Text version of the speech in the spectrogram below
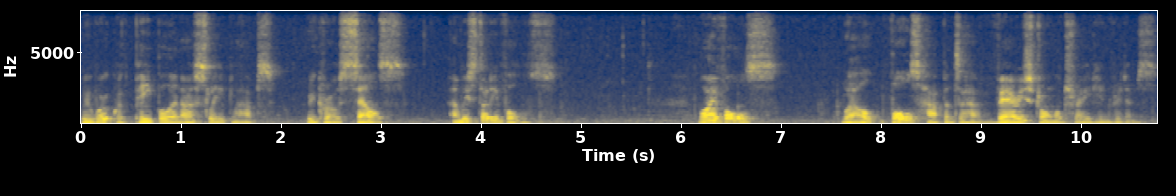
we work with people in our sleep labs, we grow cells, and we study voles. Why voles? Well, voles happen to have very strong ultradian rhythms.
